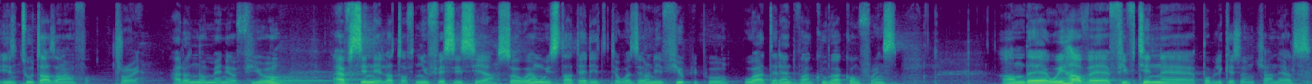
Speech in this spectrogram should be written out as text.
in 2003. I don't know many of you. I've seen a lot of new faces here. So when we started it, there was only a few people who attended Vancouver conference. And uh, we have uh, 15 uh, publication channels.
